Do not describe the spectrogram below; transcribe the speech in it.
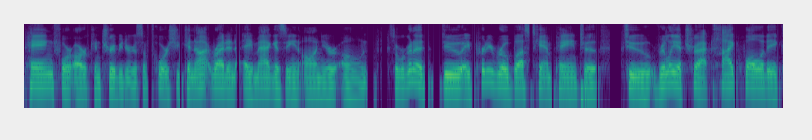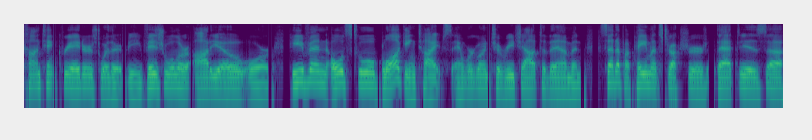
paying for our contributors. Of course, you cannot write an, a magazine on your own. So we're going to do a pretty robust campaign to to really attract high quality content creators, whether it be visual or audio or even old school blogging types. And we're going to reach out to them and set up a payment structure that is uh,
